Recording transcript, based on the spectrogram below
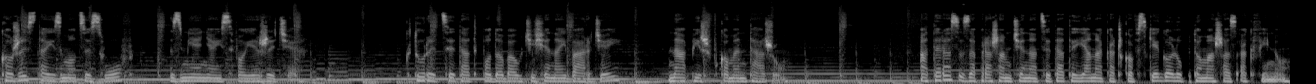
Korzystaj z mocy słów, zmieniaj swoje życie. Który cytat podobał Ci się najbardziej? Napisz w komentarzu. A teraz zapraszam Cię na cytaty Jana Kaczkowskiego lub Tomasza z Akwinu.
